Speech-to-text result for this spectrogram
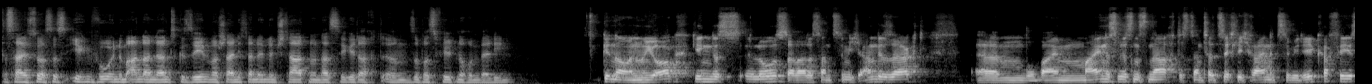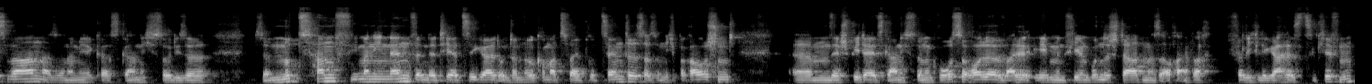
Das heißt, du hast es irgendwo in einem anderen Land gesehen, wahrscheinlich dann in den Staaten und hast dir gedacht, ähm, sowas fehlt noch in Berlin. Genau, in New York ging das los, da war das dann ziemlich angesagt. Ähm, wobei meines Wissens nach das dann tatsächlich reine CBD-Cafés waren. Also in Amerika ist gar nicht so dieser, dieser Nutzhanf, wie man ihn nennt, wenn der THC-Gehalt unter 0,2 Prozent ist, also nicht berauschend. Ähm, der spielt da jetzt gar nicht so eine große Rolle, weil eben in vielen Bundesstaaten es auch einfach völlig legal ist zu kiffen.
